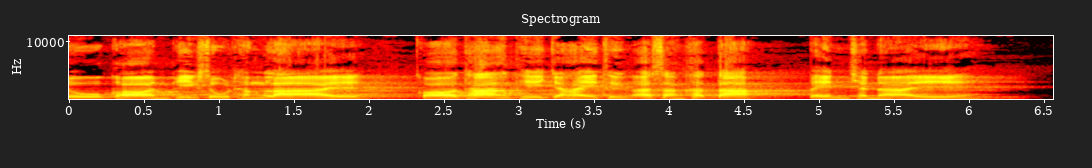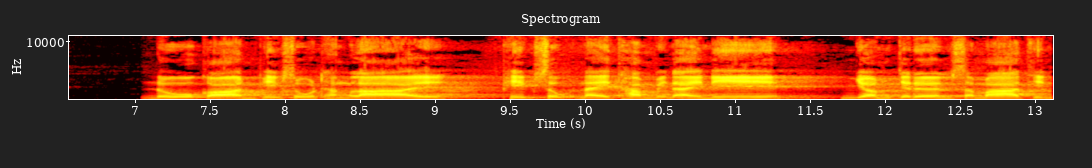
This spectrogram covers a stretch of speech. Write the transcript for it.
ดูก่อนภิกษุทั้งหลาย ก็ทางที่จะให้ถึงอสังคตะเป็นไฉนดูก่อนภิกษุทั้งหลาย ภิกษุในธรรมวินัยนี้ ย่อมเจริญสมาธิน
